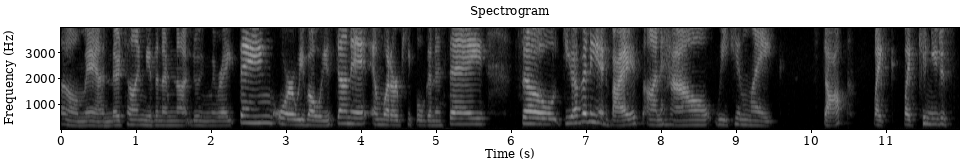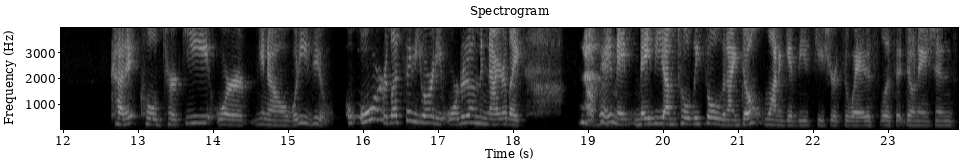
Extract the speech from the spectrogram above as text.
oh man they're telling me that i'm not doing the right thing or we've always done it and what are people going to say So, do you have any advice on how we can like stop? Like, like, can you just cut it cold turkey, or you know, what do you do? Or let's say that you already ordered them and now you're like, okay, maybe, maybe I'm totally sold and I don't want to give these t-shirts away to solicit donations.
